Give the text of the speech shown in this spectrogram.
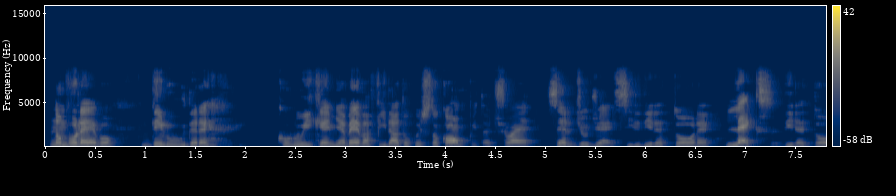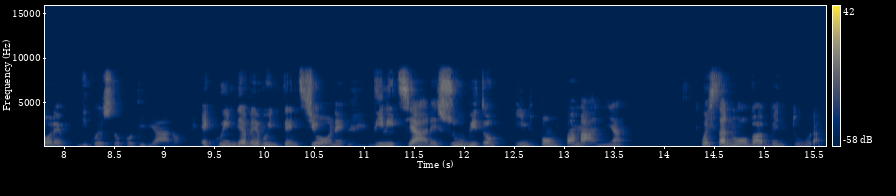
Non volevo deludere colui che mi aveva affidato questo compito, cioè Sergio Gessi, il direttore, l'ex direttore di questo quotidiano, e quindi avevo intenzione di iniziare subito in pompa magna questa nuova avventura.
